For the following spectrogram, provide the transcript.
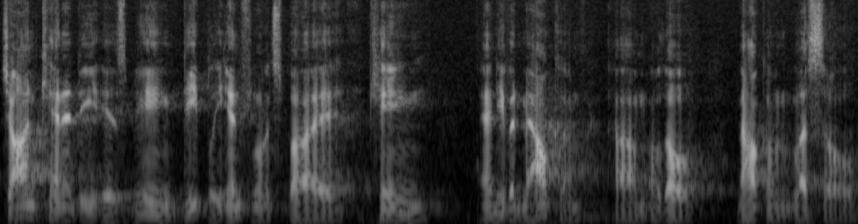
John Kennedy is being deeply influenced by King and even Malcolm, um, although Malcolm less so.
